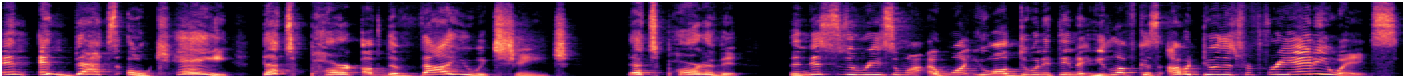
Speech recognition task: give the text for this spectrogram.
And, and that's okay. That's part of the value exchange. That's part of it. And this is the reason why I want you all doing anything that you love, because I would do this for free anyways.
